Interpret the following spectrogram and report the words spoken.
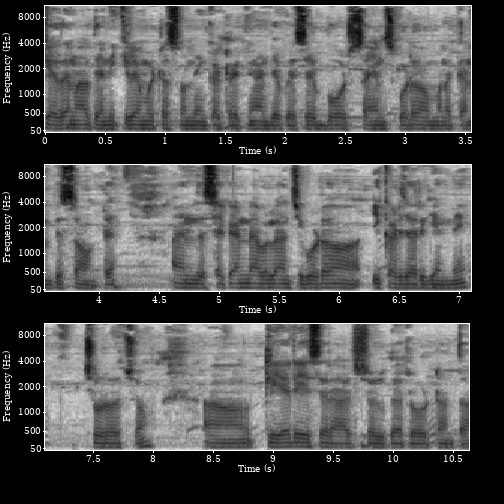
కేదార్నాథ్ ఎన్ని కిలోమీటర్స్ ఉంది ఇంకా ట్రెక్కింగ్ అని చెప్పేసి బోర్డ్ సైన్స్ కూడా మనకు కనిపిస్తూ ఉంటాయి అండ్ సెకండ్ అవలాంచ్ కూడా ఇక్కడ జరిగింది. చూడవచ్చు క్లియర్ చేశారు యాక్చువల్గా రోడ్ అంతా.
